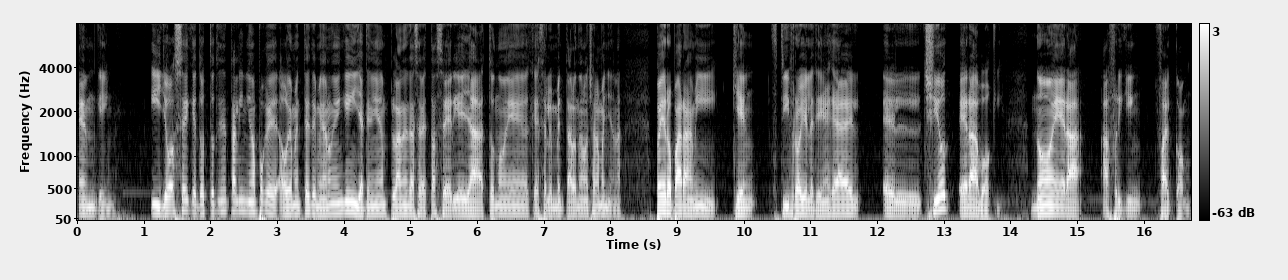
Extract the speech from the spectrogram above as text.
Endgame. Y yo sé que todo esto tiene que estar alineado porque obviamente terminaron Endgame y ya tenían planes de hacer esta serie. Ya esto no es que se lo inventaron de noche a la mañana. Pero para mí, quien Steve Rogers le tenía que dar el, el shield era a Bucky. No era a freaking Falcon.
